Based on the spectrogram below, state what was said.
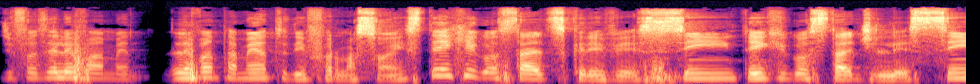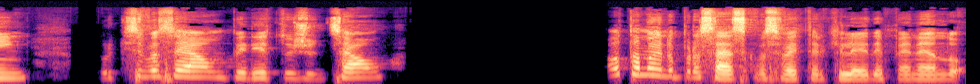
de fazer levantamento de informações. Tem que gostar de escrever, sim. Tem que gostar de ler, sim. Porque se você é um perito judicial, Olha o tamanho do processo que você vai ter que ler, dependendo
